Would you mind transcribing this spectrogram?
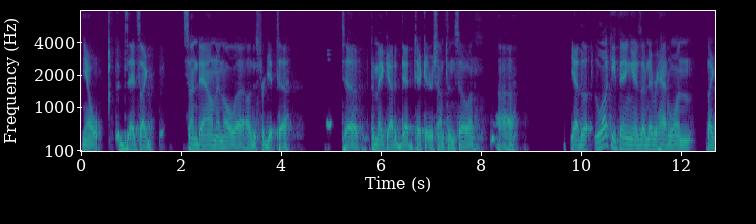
you know it's, it's like sundown and I'll uh, I'll just forget to to to make out a dead ticket or something. So uh yeah, the, the lucky thing is I've never had one like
